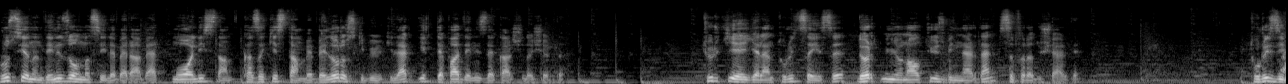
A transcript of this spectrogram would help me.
Rusya'nın deniz olmasıyla beraber Moğolistan, Kazakistan ve Belarus gibi ülkeler ilk defa denizle karşılaşırdı. Türkiye'ye gelen turist sayısı 4 milyon 600 binlerden sıfıra düşerdi. Turizm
